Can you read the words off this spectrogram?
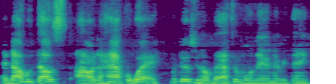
And that was that was an hour and a half away, but there's you know bathroom on there and everything.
